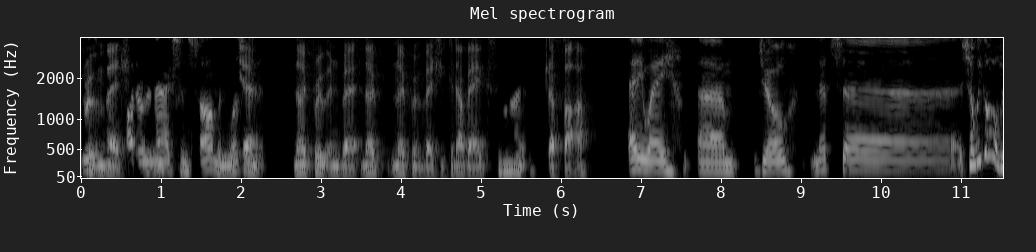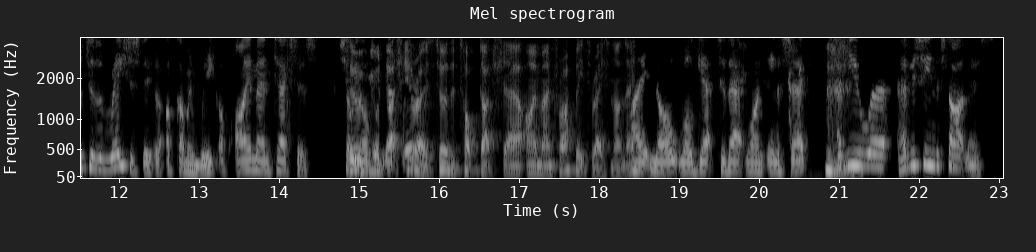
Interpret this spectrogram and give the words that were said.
fruit and veg. Butter and eggs and salmon, wasn't yeah. it? No fruit and veg. No, no fruit and veg. You could have eggs. Right. You could have butter. Anyway, um, Joe, let's. Uh, shall we go over to the races the upcoming week of Ironman Texas? Shall two of your Dutch that? heroes, two of the top Dutch uh, Ironman triathletes racing, aren't they? I know. We'll get to that one in a sec. have you uh, Have you seen the start list?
